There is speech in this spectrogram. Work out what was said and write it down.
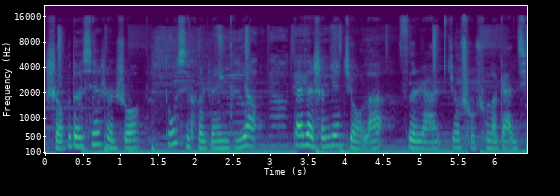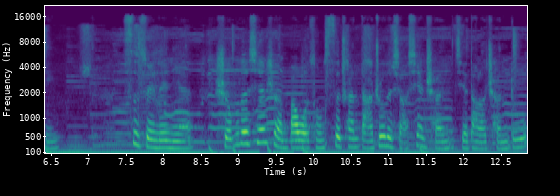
舍不得先生说，东西和人一样，待在身边久了，自然就处出了感情。四岁那年，舍不得先生把我从四川达州的小县城接到了成都，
